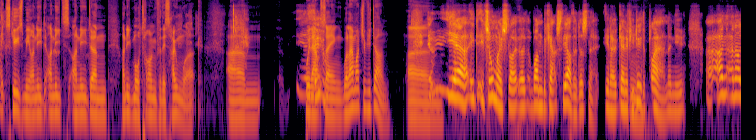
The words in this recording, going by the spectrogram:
Excuse me. I need. I need. I need. Um. I need more time for this homework. Um. Without it, saying, well, how much have you done? Um, yeah, it, it's almost like the, one begats the other, doesn't it? You know, again, if you mm. do hmm. the plan and you, uh, and and I,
